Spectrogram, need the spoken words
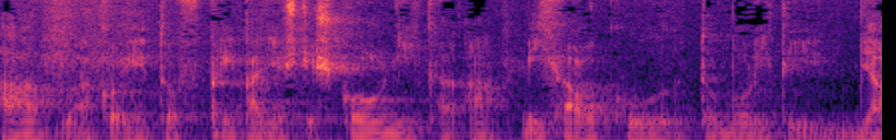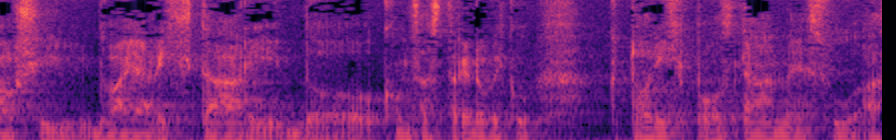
a ako je to v prípade ešte školníka a Michalku, to boli tí ďalší dvaja richtári do konca stredoveku, ktorých poznáme sú a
